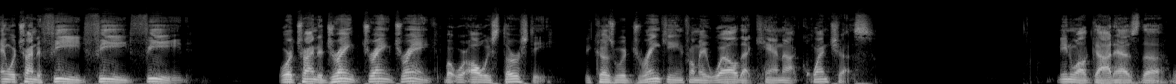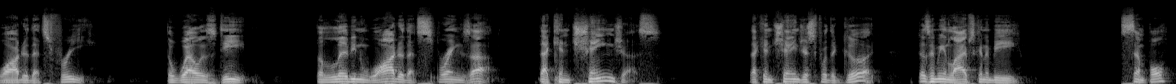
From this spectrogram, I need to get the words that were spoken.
And we're trying to feed, feed, feed. We're trying to drink, drink, drink, but we're always thirsty because we're drinking from a well that cannot quench us. Meanwhile, God has the water that's free. The well is deep. The living water that springs up that can change us, that can change us for the good. Doesn't mean life's going to be simple.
